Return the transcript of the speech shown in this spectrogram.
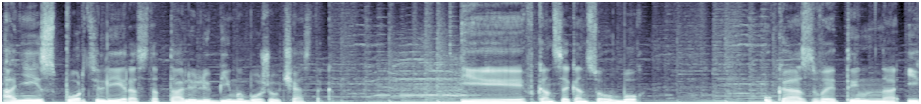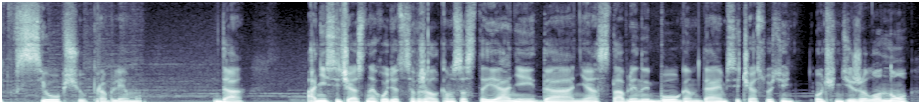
они испортили и растоптали любимый Божий участок. И в конце концов Бог указывает им на их всеобщую проблему. Да, они сейчас находятся в жалком состоянии, да, они оставлены Богом, да, им сейчас очень, очень тяжело, но –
